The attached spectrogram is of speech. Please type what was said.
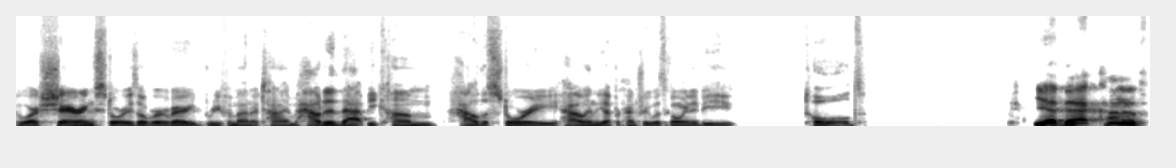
who are sharing stories over a very brief amount of time. How did that become how the story, how in the upper country was going to be told? Yeah, that kind of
